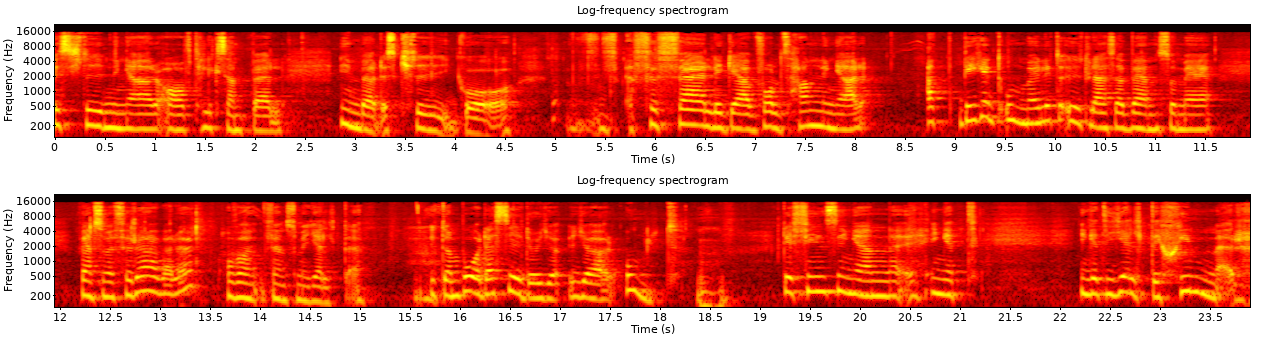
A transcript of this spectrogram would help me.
beskrivningar av till exempel inbördeskrig och förfärliga våldshandlingar att det är helt omöjligt att utläsa vem som är, vem som är förövare och vem som är hjälte. Mm. Utan båda sidor gör, gör ont. Mm. Det finns ingen, inget, inget hjälteskimmer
